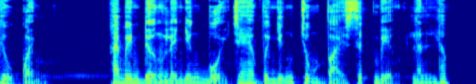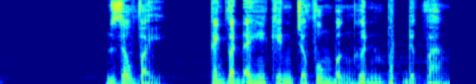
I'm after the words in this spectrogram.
hiu quạnh. Hai bên đường là những bụi tre với những chùm vải sứt miệng, lăn lóc. Dẫu vậy, Cảnh vật ấy khiến cho Phú mừng hơn bắt được vàng.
